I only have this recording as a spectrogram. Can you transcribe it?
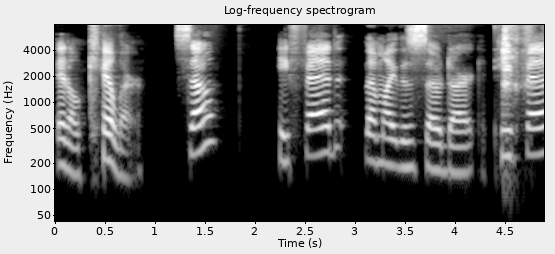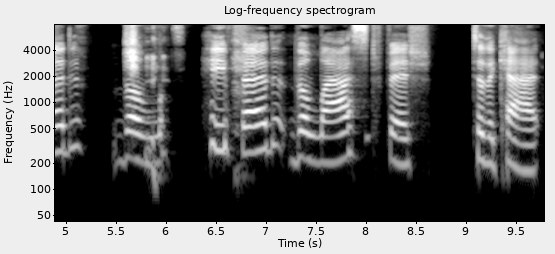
it'll kill her. So he fed them like this is so dark. He fed the he fed the last fish to the cat,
